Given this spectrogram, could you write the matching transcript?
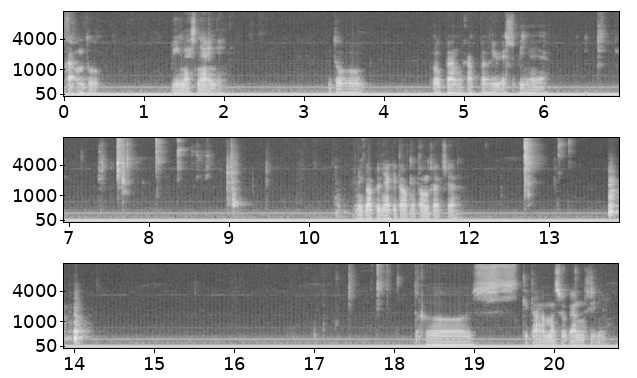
buka untuk binesnya ini. Untuk lubang kabel USB nya ya. Ini kabelnya kita potong saja. Terus kita masukkan sini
